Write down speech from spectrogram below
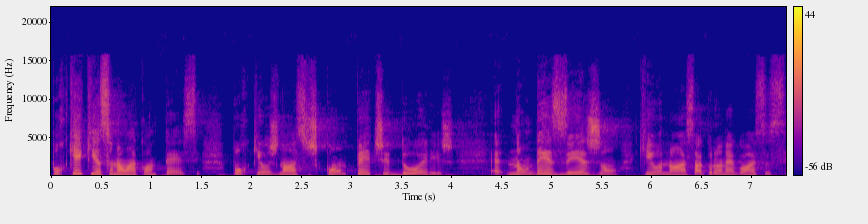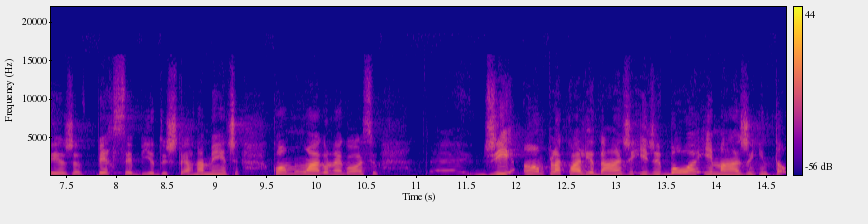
Por que, que isso não acontece? Porque os nossos competidores não desejam que o nosso agronegócio seja percebido externamente como um agronegócio eh, de ampla qualidade e de boa imagem. Então,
